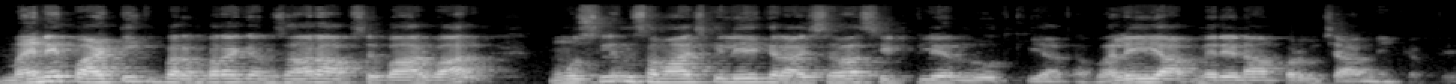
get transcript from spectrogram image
मैंने पार्टी की परंपरा के अनुसार आपसे बार बार मुस्लिम समाज के लिए एक राज्यसभा सीट के लिए अनुरोध किया था, भले ही आप मेरे नाम पर विचार नहीं करते।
